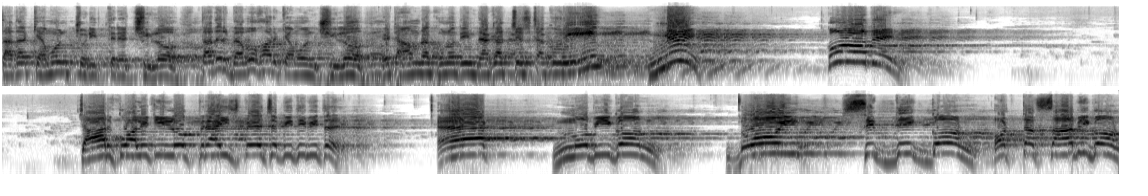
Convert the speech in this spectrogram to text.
তাদের কেমন চরিত্রের ছিল, তাদের ব্যবহার কেমন ছিল, এটা আমরা কোনোদিন দেখার চেষ্টা করি নি। কোনোদিন। চার কোয়ালিটির লোক প্রাইজ পেয়েছে পৃথিবীতে। এক নবীগণ, দুই সিদ্দিকগণ, অর্থাৎ সাহাবিগণ,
